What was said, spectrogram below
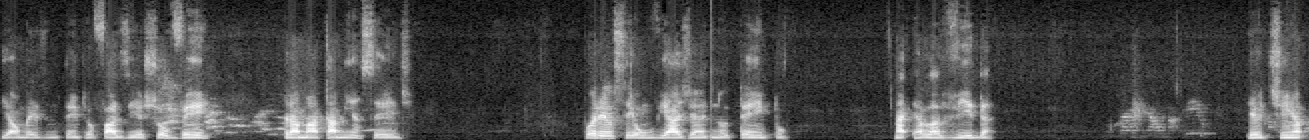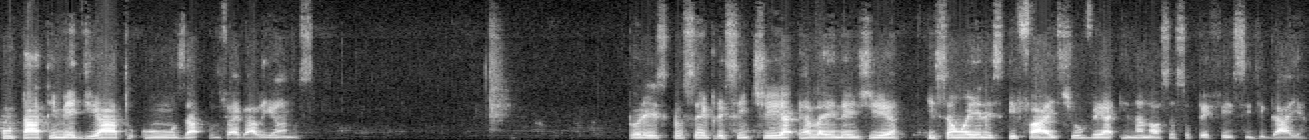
e ao mesmo tempo eu fazia chover para matar minha sede. Por eu ser um viajante no tempo, naquela vida, eu tinha contato imediato com os, os vegalianos. Por isso eu sempre senti aquela energia e são eles que faz chover aqui na nossa superfície de Gaia,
